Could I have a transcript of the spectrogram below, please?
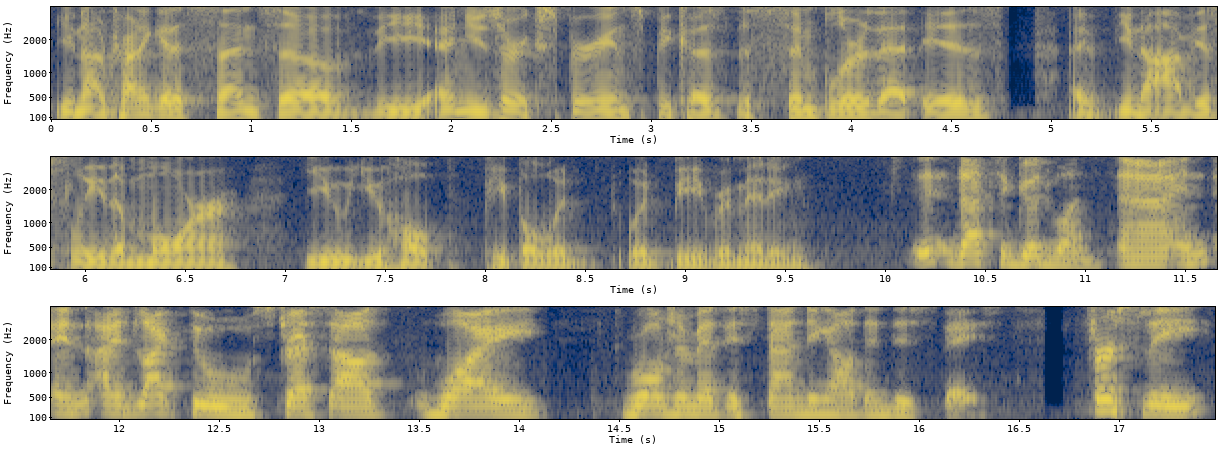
You know, I'm trying to get a sense of the end user experience because the simpler that is, I, you know, obviously the more you you hope people would would be remitting. That's a good one, uh, and and I'd like to stress out why WorldRemit is standing out in this space. Firstly,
